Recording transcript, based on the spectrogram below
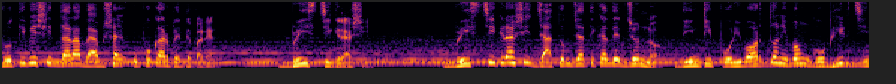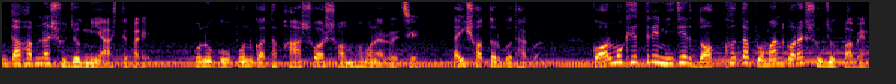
প্রতিবেশীর দ্বারা ব্যবসায় উপকার পেতে পারেন। বৃশ্চিক রাশি। বৃশ্চিক রাশি জাতক জাতিকাদের জন্য দিনটি পরিবর্তন এবং গভীর চিন্তাভাবনার সুযোগ নিয়ে আসতে পারে। কোনো গোপন কথা ফাঁস হওয়ার সম্ভাবনা রয়েছে, তাই সতর্ক থাকুন। কর্মক্ষেত্রে নিজের দক্ষতা প্রমাণ করার সুযোগ পাবেন।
